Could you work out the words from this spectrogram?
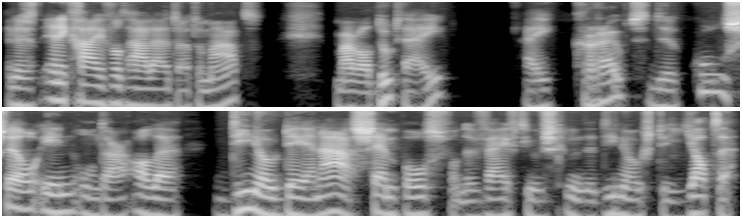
En, hij zegt, en ik ga even wat halen uit de automaat. Maar wat doet hij? Hij kruipt de koelcel in om daar alle dino-DNA-samples van de 15 verschillende dino's te jatten.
